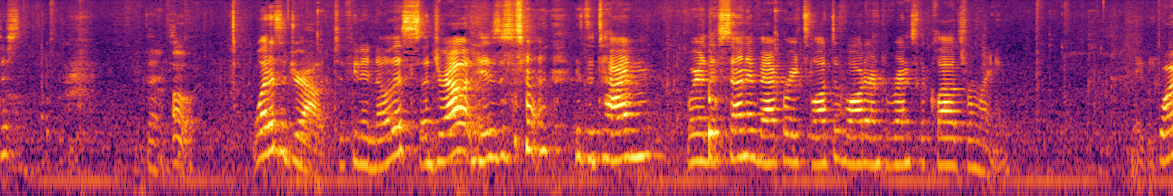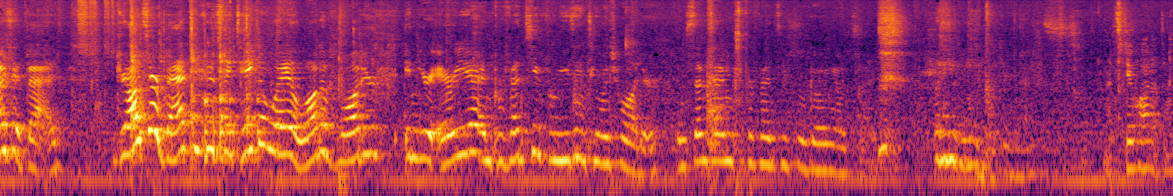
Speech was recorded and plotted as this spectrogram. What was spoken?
Just. Oh. What is a drought? If you didn't know this, a drought is is a time where the sun evaporates lots of water and prevents the clouds from raining. Maybe. Why is it bad? Droughts are bad because they take away a lot of water in your area and prevents you from using too much water, and sometimes prevents you from going outside. It's too hot outside.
